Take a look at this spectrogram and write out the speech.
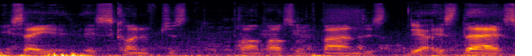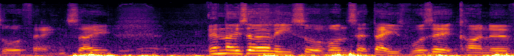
you say it's kind of just part and parcel of the band. It's Yeah. it's their sort of thing. So, in those early sort of onset days, was it kind of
